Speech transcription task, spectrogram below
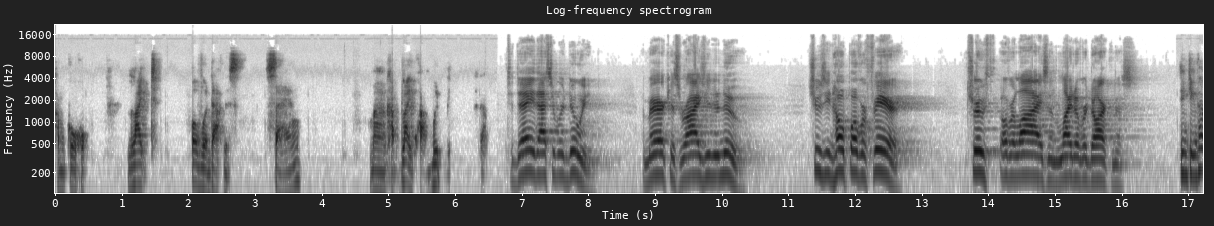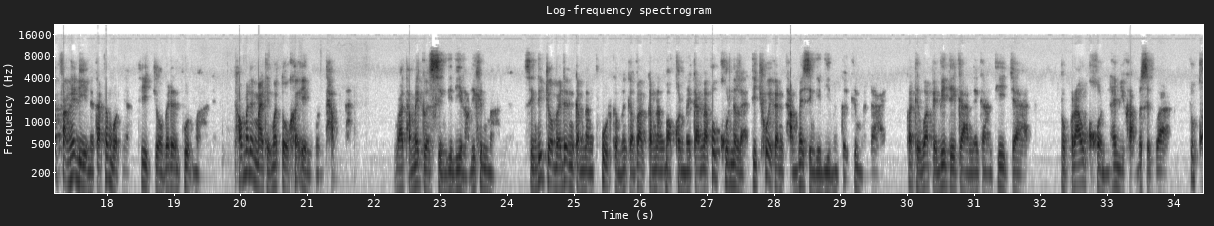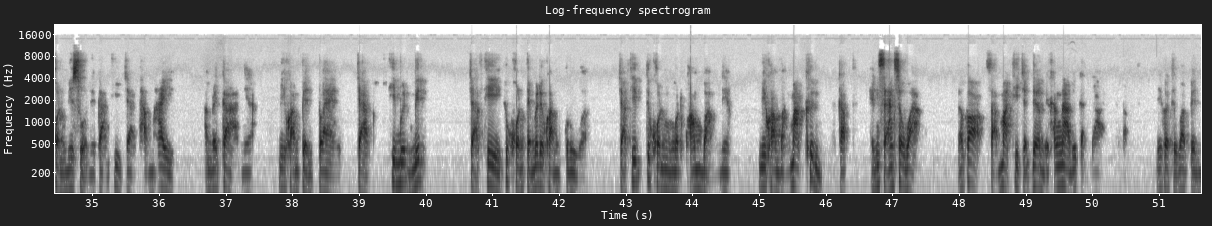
คำโกหก light over darkness แสงมาขับไล่ความมืดมิดนะครับ Today, that's what we're doing. America's rising anew, choosing hope over fear, truth over lies, and light over darkness. จริงๆ ถ้าฟังให้ดีนะครับทั้งหมดเนี่ยที่โจไบเดนพูดมาเนี่ยเขาไม่ได้หมายถึงว่าตัวเขาเองคนทำนะว่าทำให้เกิดสิ่งดีๆเหล่านี้ขึ้นมาเนี่ยสิ่งที่โจไบเดนกำลังพูดก็เหมือนกับว่ากำลังบอกคนอเมริกันว่าพวกคุณนั่นแหละที่ช่วยกันทำให้สิ่งดีๆมันเกิดขึ้นมาได้ ก็ถือว่าเป็นวิธีการในการที่จะปลุกเร้าคนให้มีความรู้สึกว่าทุกคนมีส่วนในการที่จะทำให้อเมริกาเนี่ยมีความเปลี่ยนแปลงจากที่มืดมิด จากที่ทุกคนเต็มไปด้วยความกลัว จากที่ทุกคนหมดความหวังเนี่ยมีความหวังมากขึ้นนะครับ เห็นแสงสว่าง แล้วก็สามารถที่จะเดินไปข้างหน้าด้วยกันได้นะครับนี่ก็ถือว่าเป็น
